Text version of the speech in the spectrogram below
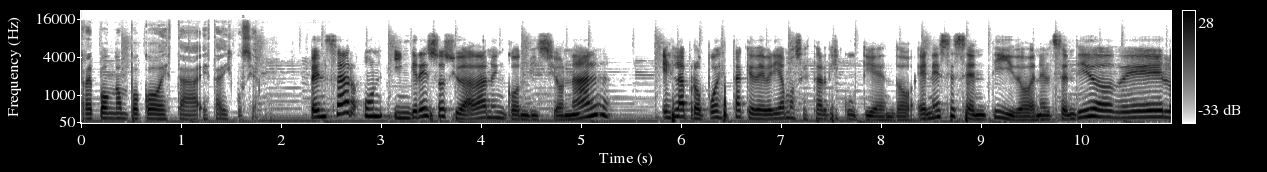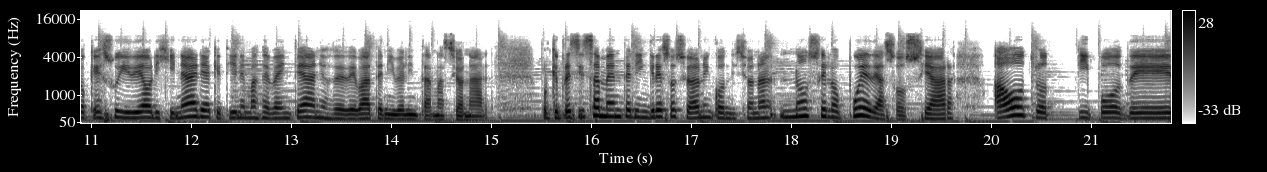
reponga un poco esta, esta discusión. Pensar un ingreso ciudadano incondicional es la propuesta que deberíamos estar discutiendo. En ese sentido, en el sentido de lo que es su idea originaria, que tiene más de 20 años de debate a nivel internacional. Porque precisamente el ingreso ciudadano incondicional no se lo puede asociar a otro tipo de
